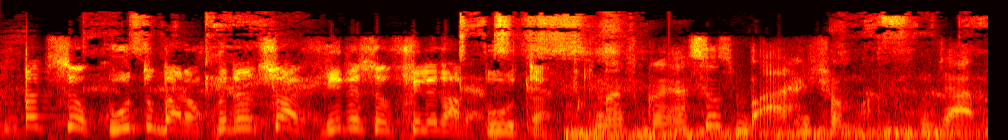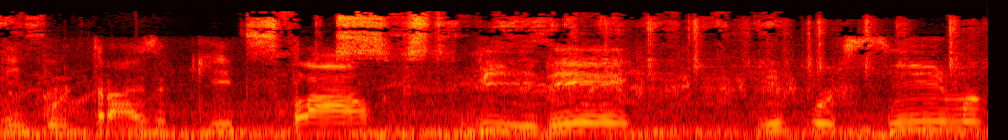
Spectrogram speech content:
Cuida do seu culto, Barão. Cuida da sua vida, seu filho da puta. Nós conhecemos os bairros, mano. Já vim por trás aqui, plau, virei, vim por cima,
